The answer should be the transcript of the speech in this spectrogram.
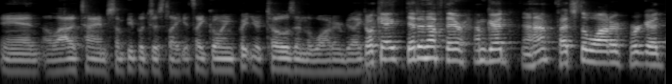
And a lot of times, some people just like it's like going put your toes in the water and be like, "Okay, did enough there. I'm good. Uh huh. Touch the water. We're good."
